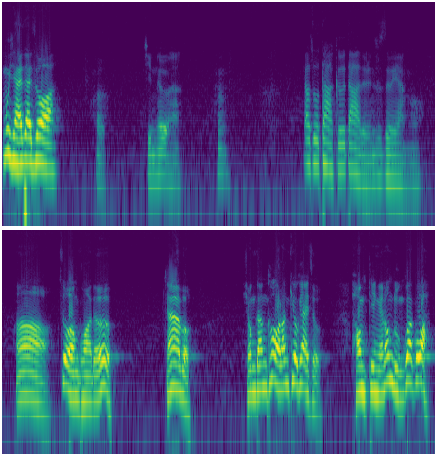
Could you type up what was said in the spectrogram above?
目前还在做啊？呃，金鹤哈，哼，要做大哥大的人是这样哦。哦，做人看到，听下不？上艰苦，人捡起来做，红定的拢轮过我，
